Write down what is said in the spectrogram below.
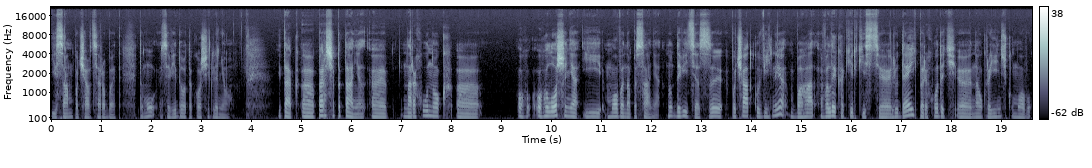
і сам почав це робити. Тому це відео також і для нього. І так, е, перше питання е, на рахунок е, оголошення і мови написання. Ну, дивіться, з початку війни бага... велика кількість людей переходить на українську мову.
